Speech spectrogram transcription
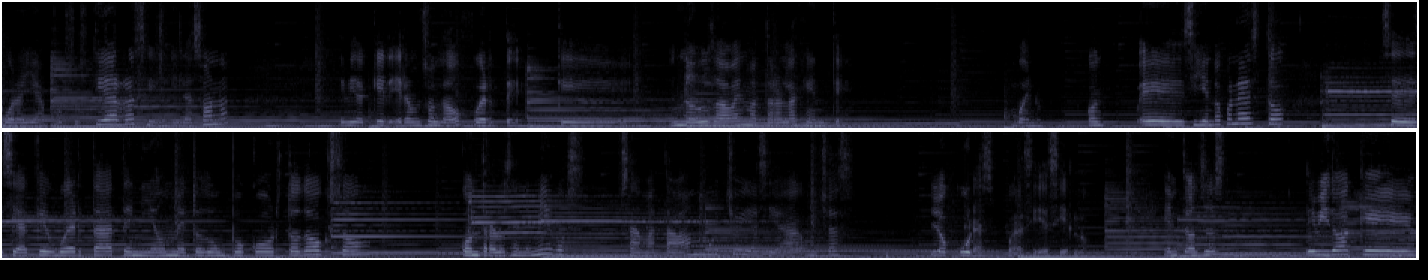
por allá por sus tierras y, la zona, debido a que era un soldado fuerte que no dudaba en matar a la gente. Bueno, eh, siguiendo con esto, se decía que Huerta tenía un método un poco ortodoxo contra los enemigos. O sea, mataba mucho y hacía muchas locuras, por así decirlo. Entonces, debido a que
